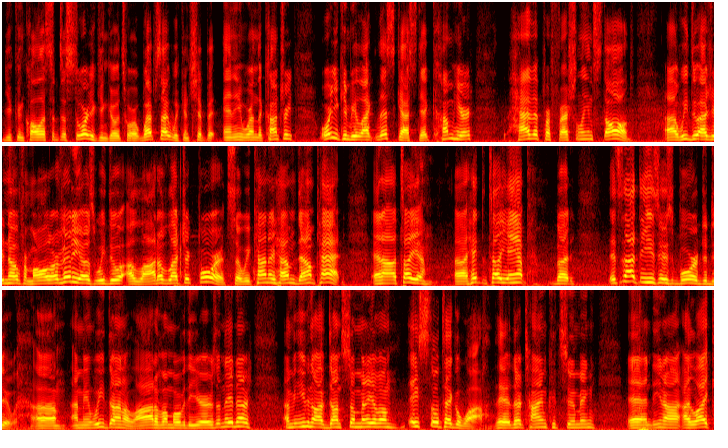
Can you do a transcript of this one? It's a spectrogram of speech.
you can call us at the store. You can go to our website. We can ship it anywhere in the country. Or you can be like this guest did. Come here, have it professionally installed. Uh, we do, as you know from all our videos, we do a lot of electric boards. So we kind of have them down pat. And I'll tell you, uh, I hate to tell you amp, but it's not the easiest board to do. Um, I mean, we've done a lot of them over the years and they never, I mean, even though I've done so many of them, they still take a while. They're, they're time consuming. And, you know, I like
